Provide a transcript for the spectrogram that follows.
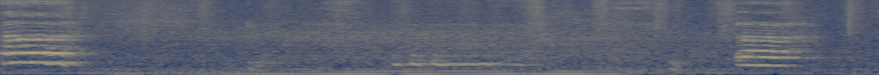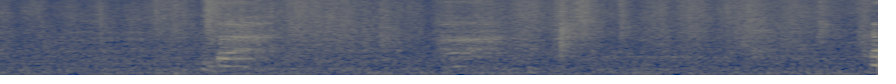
あーあーあー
